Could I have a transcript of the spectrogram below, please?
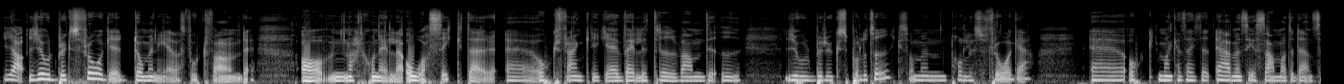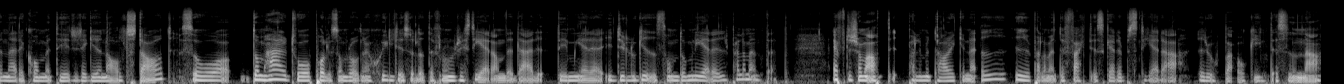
Ja, jordbruksfrågor domineras fortfarande av nationella åsikter eh, och Frankrike är väldigt drivande i jordbrukspolitik som en policyfråga. Eh, och man kan säga, även se samma tendenser när det kommer till regionalt stöd. Så de här två policyområdena skiljer sig lite från resterande där det är mer ideologi som dominerar i parlamentet. Eftersom att parlamentarikerna i EU-parlamentet faktiskt ska representera Europa och inte sina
